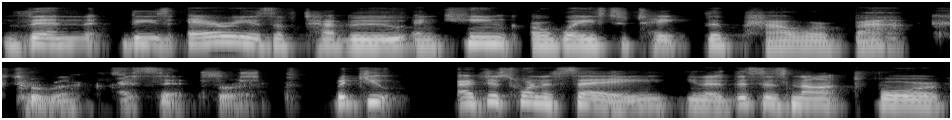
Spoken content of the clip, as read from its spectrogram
then these areas of taboo and kink are ways to take the power back. to Correct. repress it. Correct. But you, I just want to say, you know, this is not for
